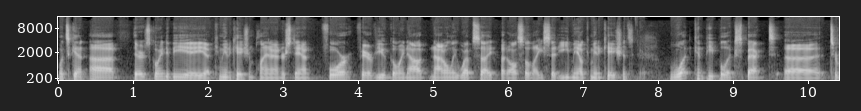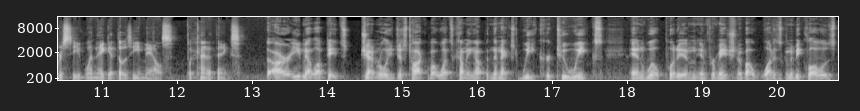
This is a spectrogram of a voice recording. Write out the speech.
once again, uh, there's going to be a, a communication plan, I understand, for Fairview going out, not only website, but also, like you said, email communications. What can people expect uh, to receive when they get those emails? What kind of things? Our email updates generally just talk about what's coming up in the next week or two weeks, and we'll put in information about what is going to be closed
